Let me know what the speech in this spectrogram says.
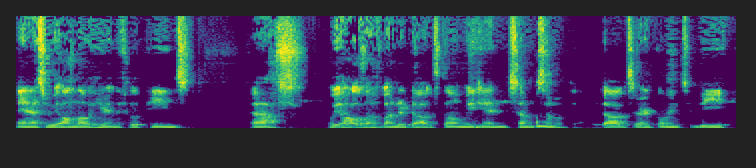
And as we all know here in the Philippines, uh, we all love underdogs, don't we? And some, some of the underdogs are going to be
